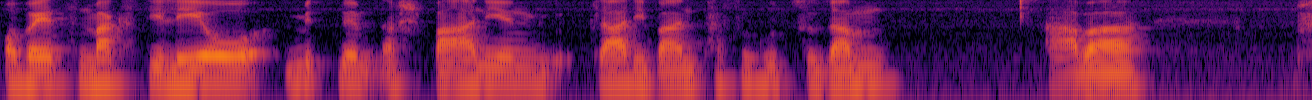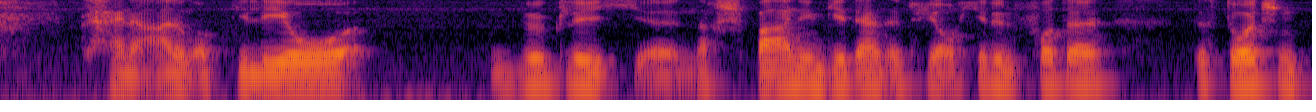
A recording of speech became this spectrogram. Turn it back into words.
Ob er jetzt Max Di Leo mitnimmt nach Spanien, klar, die beiden passen gut zusammen, aber keine Ahnung, ob Di Leo wirklich äh, nach Spanien geht. Er hat natürlich auch hier den Vorteil des deutschen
